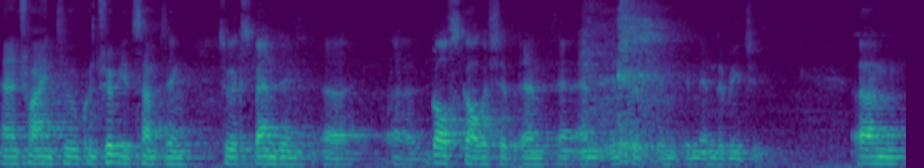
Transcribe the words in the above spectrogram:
and trying to contribute something to expanding uh, uh Gulf scholarship and, and, and interest in, in, in, the region. Um,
